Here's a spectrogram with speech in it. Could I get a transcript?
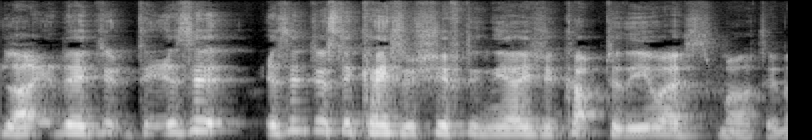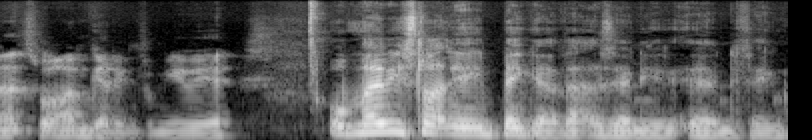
like is it is it just a case of shifting the Asia Cup to the US, Martin? That's what I'm getting from you here. Or maybe slightly bigger. That is any anything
